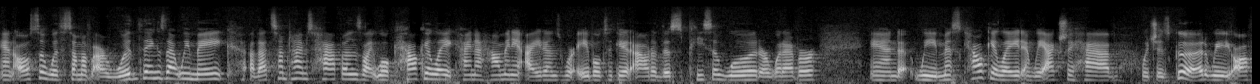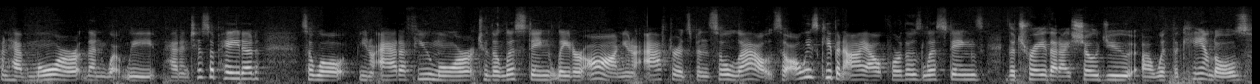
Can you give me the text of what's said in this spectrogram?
And also with some of our wood things that we make, uh, that sometimes happens, like we'll calculate kind of how many items we're able to get out of this piece of wood or whatever and we miscalculate and we actually have, which is good, we often have more than what we had anticipated. So we'll, you know, add a few more to the listing later on, you know, after it's been sold out. So always keep an eye out for those listings. The tray that I showed you uh, with the candles,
